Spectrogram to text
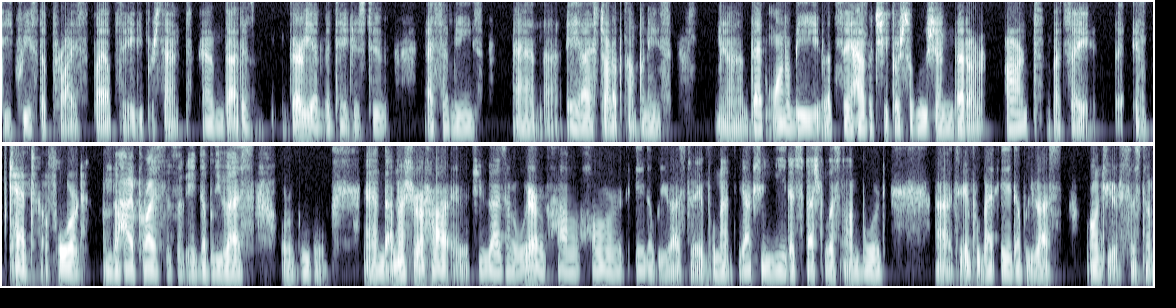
decrease the price by up to 80%. And that is very advantageous to SMEs and uh, AI startup companies uh, that want to be, let's say, have a cheaper solution that are, aren't, let's say, it can't afford the high prices of AWS or Google. And I'm not sure how, if you guys are aware of how hard AWS to implement. You actually need a specialist on board uh, to implement AWS onto your system.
